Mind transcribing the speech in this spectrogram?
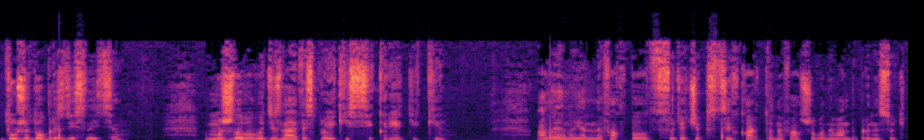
дуже добре здійсниться. Можливо, ви дізнаєтесь про якісь секретики. Але ну я не факт, от, судячи з цих карт, то не факт, що вони вам принесуть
